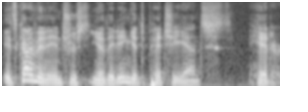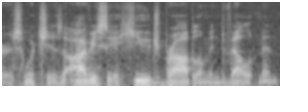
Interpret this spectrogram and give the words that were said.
it's kind of an interest. You know, they didn't get to pitch against hitters, which is obviously a huge problem in development.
